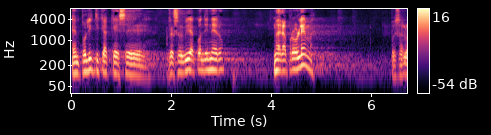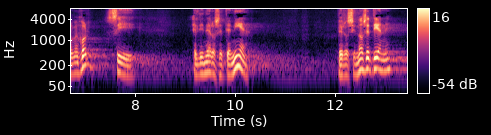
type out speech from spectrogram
en política que se resolvía con dinero no era problema. Pues a lo mejor si el dinero se tenía, pero si no se tiene,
